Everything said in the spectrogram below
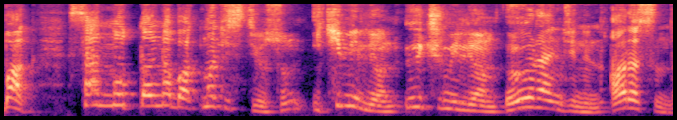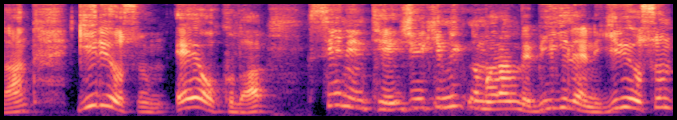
Bak sen notlarına bakmak istiyorsun. 2 milyon 3 milyon öğrencinin arasından giriyorsun e-okula. Senin TC kimlik numaran ve bilgilerini giriyorsun.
